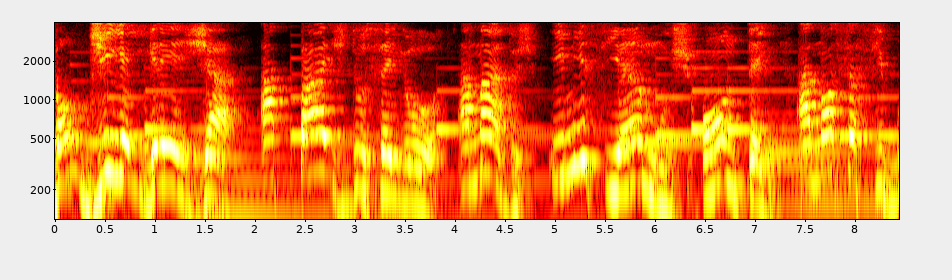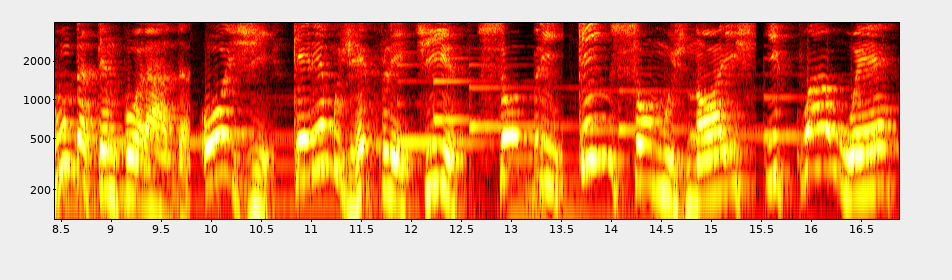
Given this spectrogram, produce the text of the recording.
Bom dia, igreja! A paz do Senhor. Amados, iniciamos ontem a nossa segunda temporada. Hoje queremos refletir sobre quem somos nós e qual é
